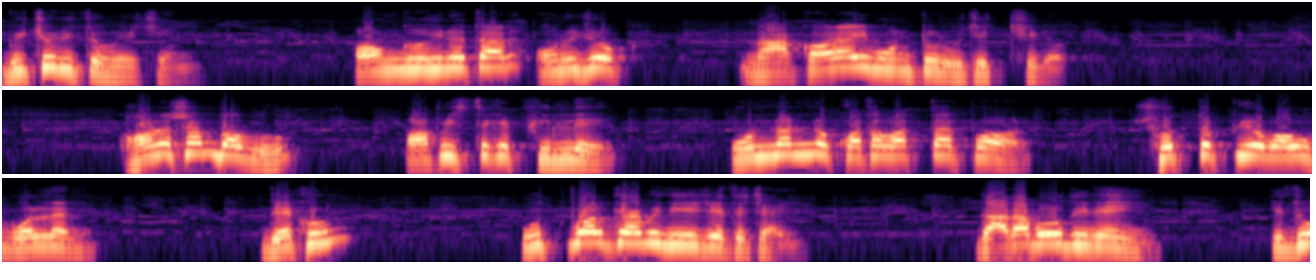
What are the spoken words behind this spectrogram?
বিচলিত হয়েছেন। অঙ্গহীনতার অনুযোগ না করাই মন্টুর উচিত ছিল। ঘনশ্যামবাবু অফিস থেকে ফিরলে অন্যান্য কথাবার্তার পর সত্যপ্রিয়বাবু বললেন, দেখুন, উৎপলকে আমি নিয়ে যেতে চাই। দাদা বৌদি নেই, কিন্তু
